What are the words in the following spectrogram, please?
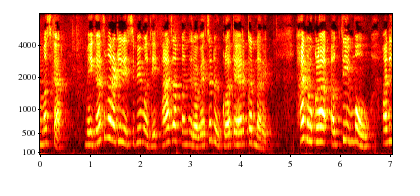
नमस्कार. मेघाच मराठी रेसिपीमध्ये आज आपण रव्याचा ढोकळा तयार करणार आहे. हा ढोकळा अगदी मऊ आणि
